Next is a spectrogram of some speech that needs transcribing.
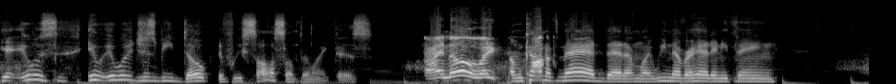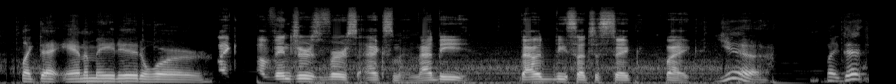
yeah, it was it, it would just be dope if we saw something like this. I know, like I'm kind of mad that I'm like we never had anything like that animated or like Avengers versus X Men. That'd be that would be such a sick like. yeah like that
